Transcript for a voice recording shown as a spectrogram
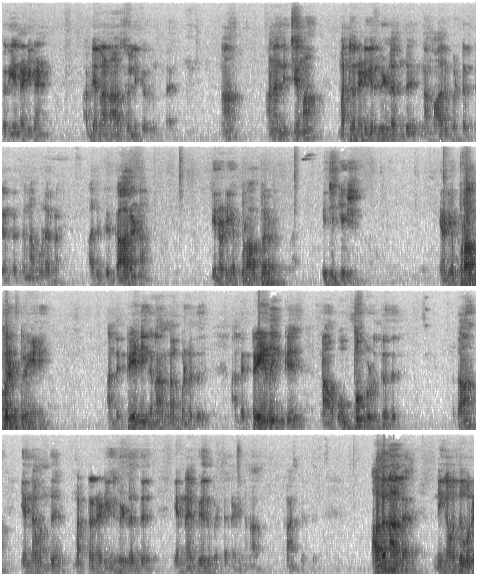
பெரிய நடிகன் அப்படியெல்லாம் நான் சொல்லிக்க விரும்பல. நான் ஆனால் நிச்சயமாக மற்ற நடிகர்கள்லேருந்து நான் மாறுபட்டிருக்கேன்றதை நான் உணர்றேன். அதுக்கு காரணம் என்னுடைய ப்ராப்பர் எஜுகேஷன் என்னுடைய ப்ராப்பர் ட்ரைனிங் அந்த ட்ரைனிங்கை நான் நம்பினது. அந்த ட்ரைனிங்க்கு நான் ஒப்பு கொடுத்தது. தான் என்னை வந்து மற்ற நடிகர்கள்லேருந்து என்னை என்ன வேறுபட்ட நடிகனாக காண்கிறது. அதனால் நீங்கள் வந்து ஒரு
